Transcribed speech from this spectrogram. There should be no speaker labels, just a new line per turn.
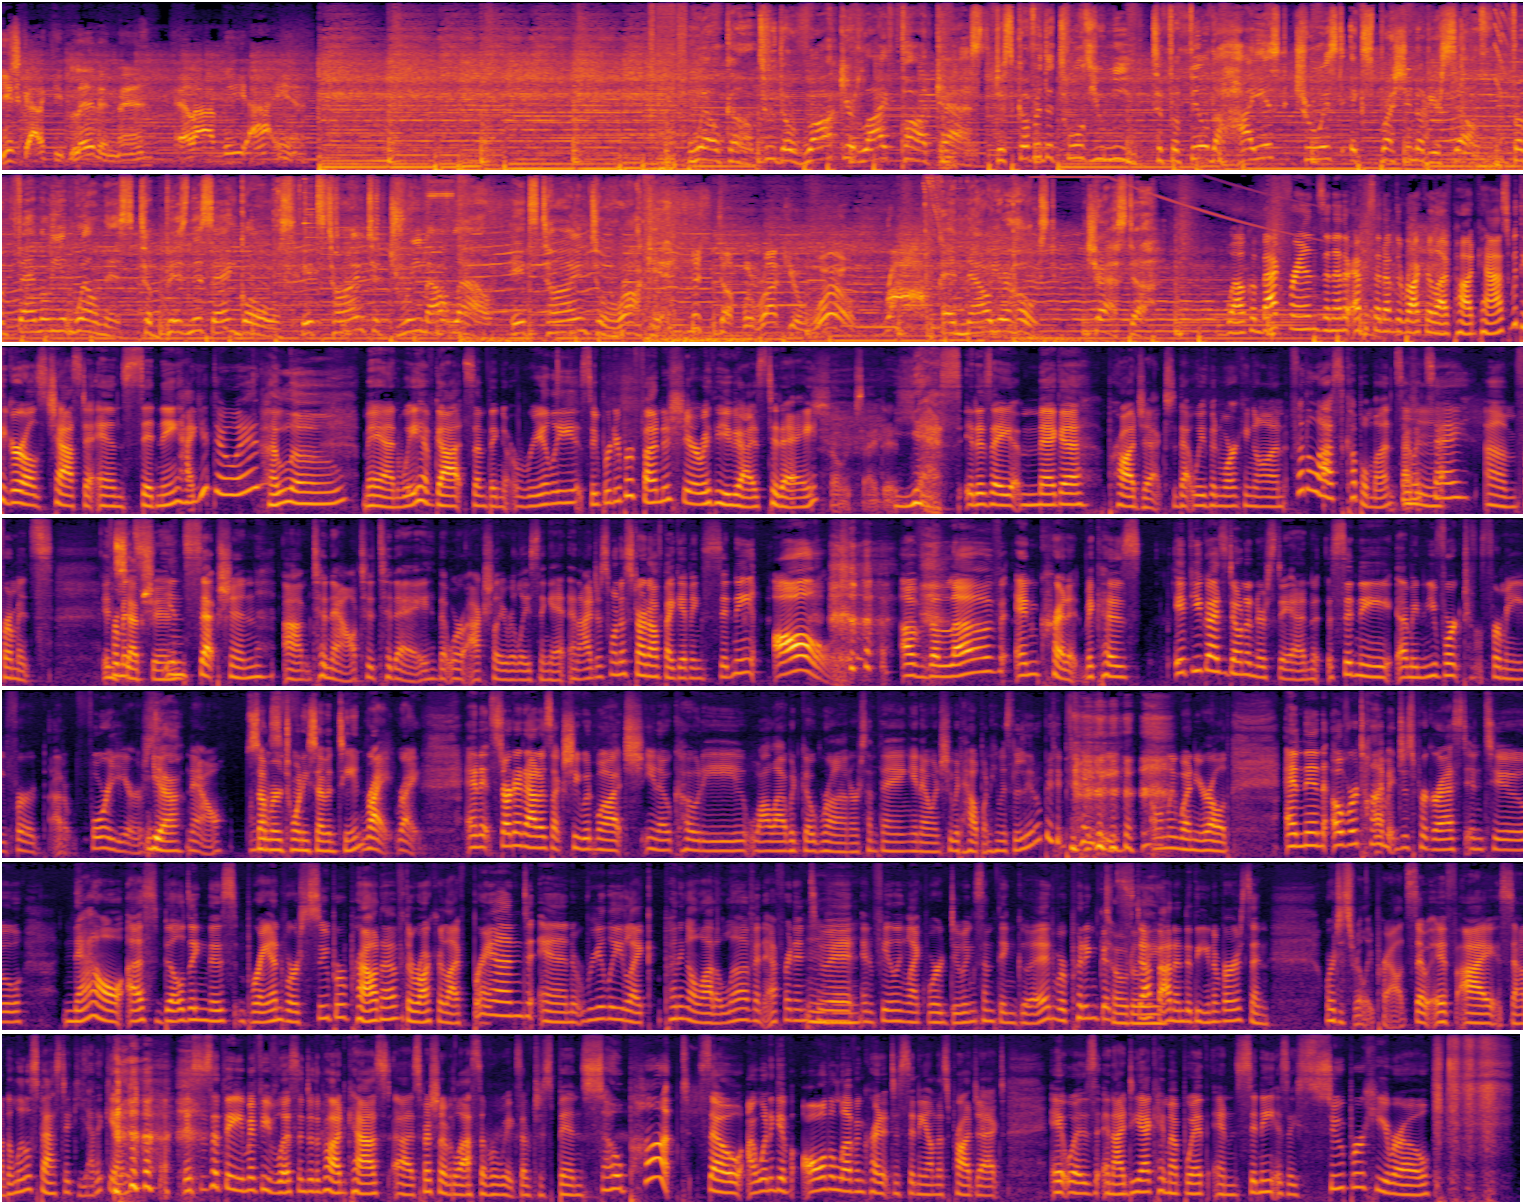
You just gotta keep living, man. L I V I N.
Welcome to the Rock Your Life podcast. Discover the tools you need to fulfill the highest, truest expression of yourself. From family and wellness to business and goals, it's time to dream out loud. It's time to rock it.
This stuff will rock your world. Rock!
And now, your host, Chasta.
Welcome back, friends. Another episode of the Rock Your Life podcast with your girls, Chasta and Sydney. How you doing?
Hello.
Man, we have got something really super duper fun to share with you guys today.
So excited.
Yes, it is a mega project that we've been working on for the last couple months, I would say, um, from its from its
Inception.
inception um, to now to today that we're actually releasing it. And I just want to start off by giving Sydney all of the love and credit because if you guys don't understand, Sydney, I mean, you've worked for me for I don't, four years,
Yeah.
now.
Summer
Almost
2017.
Right, right. And it started out as like she would watch, you know, Cody while I would go run or something, you know, and she would help when he was a little bitty baby, only one year old. And then over time, it just progressed into now us building this brand we're super proud of, the Rock Your Life brand, and really like putting a lot of love and effort into it and feeling like we're doing something good. We're putting good stuff out into the universe and we're just really proud. So if I sound a little spastic yet again, this is a theme. If you've listened to the podcast, uh, especially over the last several weeks, I've just been so pumped. So I want to give all the love and credit to Sydney on this project. It was an idea I came up with, and Sydney is a superhero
